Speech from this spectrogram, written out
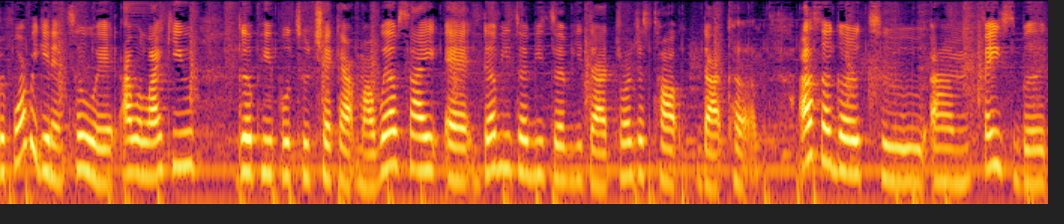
before we get into it, I would like you good people to check out my website at www.georgiastalk.com. Also go to um, Facebook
